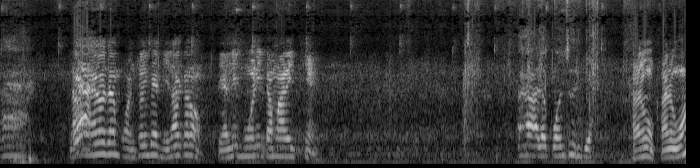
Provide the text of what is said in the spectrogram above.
ના આવ્યો તમે પાંચસો રૂપિયા ઢીલા કરો. પહેલી બોની તમારી જ છે. હાલો પાંચસો રૂપિયા. ખરું ખરું હો.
